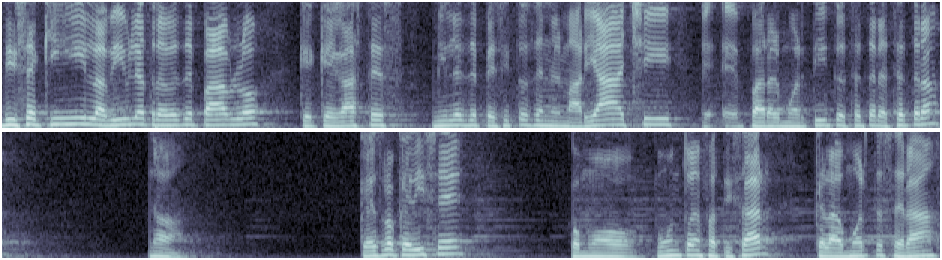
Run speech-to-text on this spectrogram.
Dice aquí la Biblia a través de Pablo que, que gastes miles de pesitos en el mariachi, eh, eh, para el muertito, etcétera, etcétera. No. ¿Qué es lo que dice? Como punto a enfatizar, que la muerte será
